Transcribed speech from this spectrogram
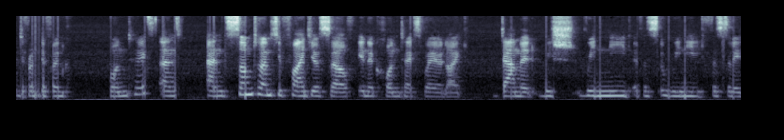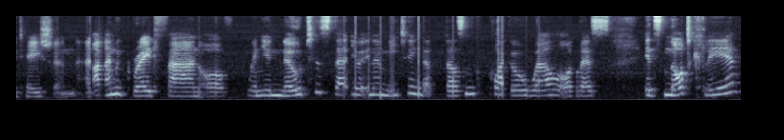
different different contexts, and and sometimes you find yourself in a context where you're like damn it, we sh- we need we need facilitation. And I'm a great fan of when you notice that you're in a meeting that doesn't quite go well or there's it's not clear.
